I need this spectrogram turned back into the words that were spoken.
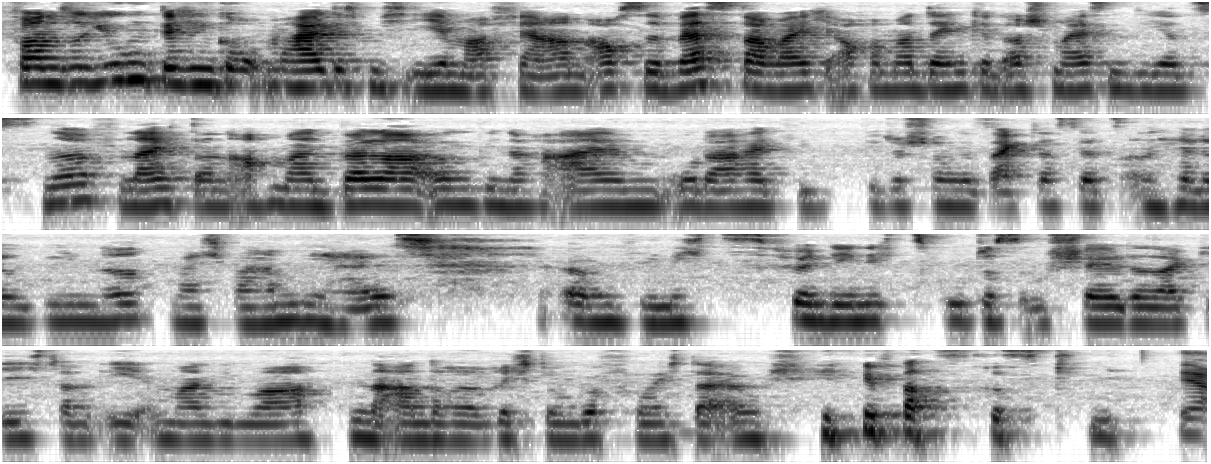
von so jugendlichen Gruppen halte ich mich eh immer fern. Auch Silvester, weil ich auch immer denke, da schmeißen die jetzt, ne, vielleicht dann auch mal einen Böller irgendwie nach einem oder halt, wie, wie du schon gesagt hast, jetzt an Halloween, ne. Manchmal haben die halt irgendwie nichts, führen die nichts Gutes im Schilde. Da gehe ich dann eh immer lieber in eine andere Richtung, bevor ich da irgendwie was riskiere. Ja.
